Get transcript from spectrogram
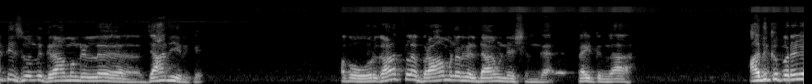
இட் இஸ் வந்து கிராமங்களில் ஜாதி இருக்குது அப்போ ஒரு காலத்தில் பிராமணர்கள் டாமினேஷனுங்க ரைட்டுங்களா அதுக்கு பிறகு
